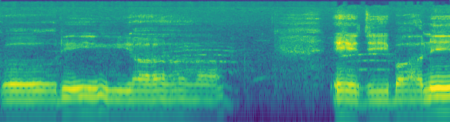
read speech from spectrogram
করিয়া। এ জীবনে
